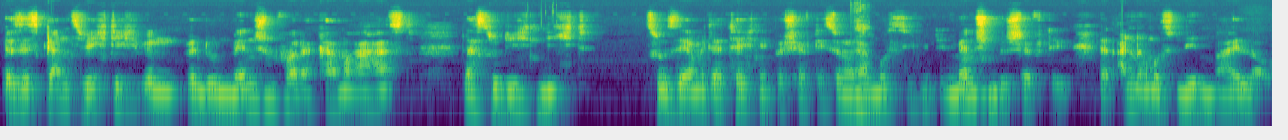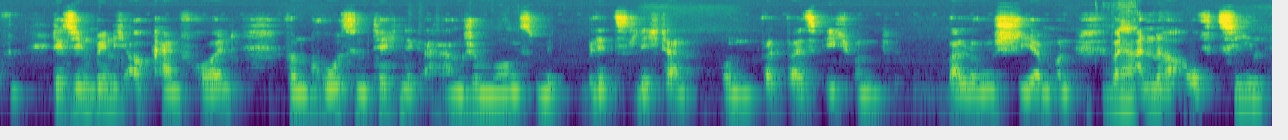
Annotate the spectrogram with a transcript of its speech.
es ist ganz wichtig, wenn, wenn du einen Menschen vor der Kamera hast, dass du dich nicht zu sehr mit der Technik beschäftigt, sondern ja. du musst dich mit den Menschen beschäftigen. Das andere muss nebenbei laufen. Deswegen bin ich auch kein Freund von großen Technikarrangements mit Blitzlichtern und was weiß ich und Ballonschirmen und was ja. andere aufziehen.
